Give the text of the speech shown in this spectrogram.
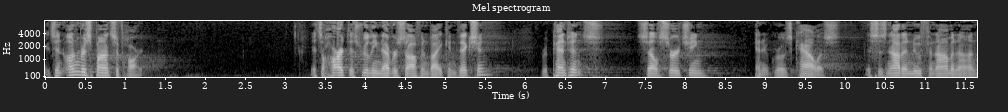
it's an unresponsive heart. It's a heart that's really never softened by conviction, repentance, self searching, and it grows callous. This is not a new phenomenon.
